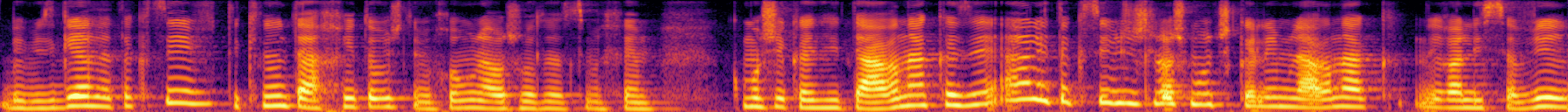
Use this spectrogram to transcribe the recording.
במסגרת התקציב תקנו את הכי טוב שאתם יכולים להרשות לעצמכם. כמו שקניתי את הארנק הזה, היה לי תקציב של 300 שקלים לארנק, נראה לי סביר.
